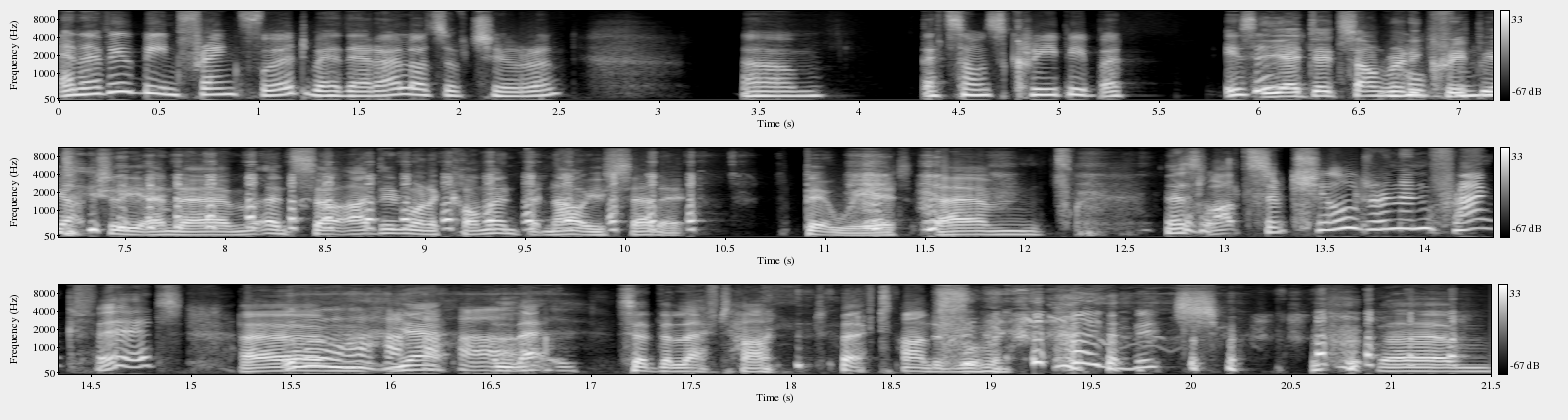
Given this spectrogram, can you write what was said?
And I will be in Frankfurt where there are lots of children. Um, that sounds creepy, but is it? yeah, it did sound really Hopefully. creepy, actually. And um, and so I didn't want to comment, but now you've said it. Bit weird. Um, there's lots of children in Frankfurt. Um, yeah, le- said the left hand, left-handed woman. Bitch. Um,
